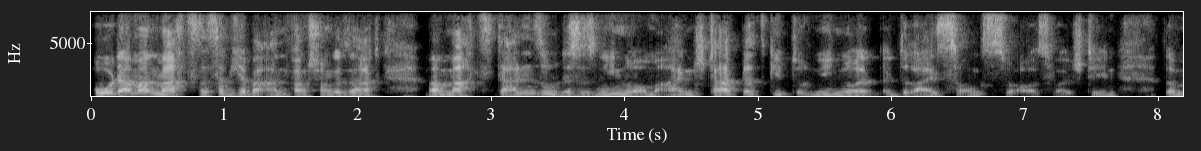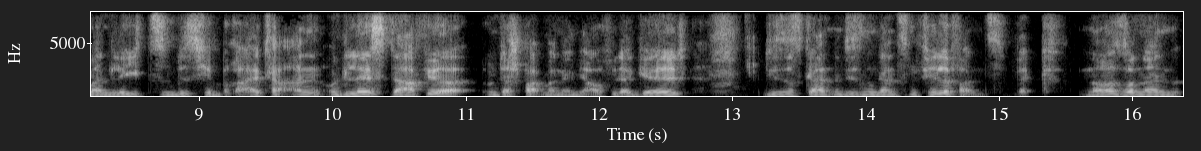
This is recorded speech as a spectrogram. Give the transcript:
Oder man macht's, das habe ich aber Anfang schon gesagt, man macht's dann so, dass es nie nur um einen Startplatz gibt und nie nur drei Songs zur Auswahl stehen, sondern man legt es ein bisschen breiter an und lässt dafür, und da spart man dann ja auch wieder Geld, dieses, diesen ganzen Fehlerfanz weg. Ne, sondern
